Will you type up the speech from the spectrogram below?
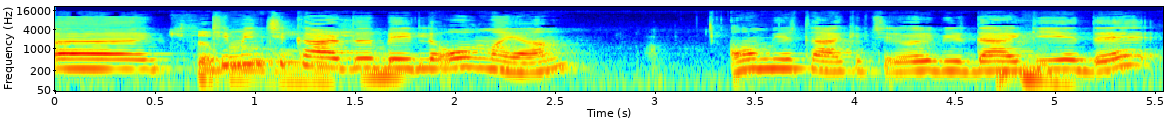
e, Kitabı kimin çıkardığı için. belli olmayan 11 takipçili öyle bir dergiye de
